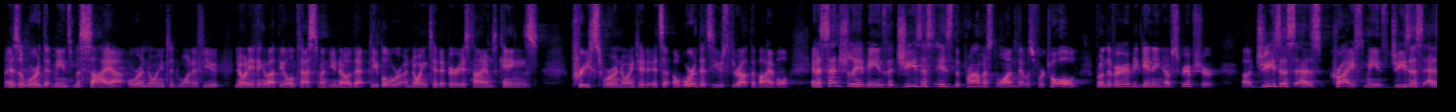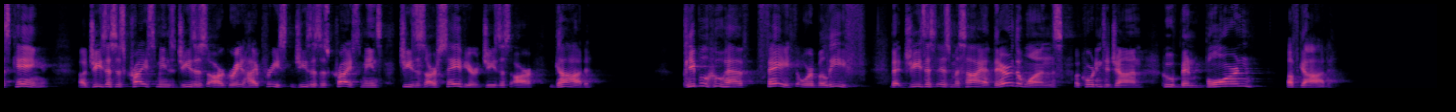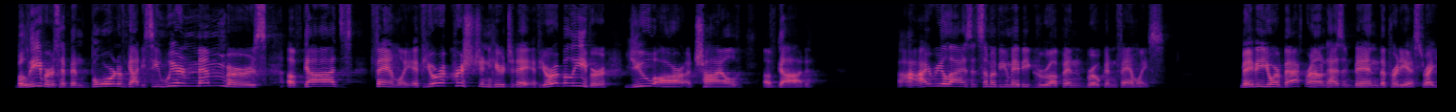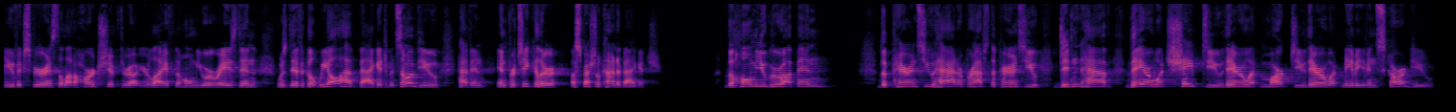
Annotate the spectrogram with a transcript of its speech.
is a word that means Messiah or anointed one. If you know anything about the Old Testament, you know that people were anointed at various times. Kings, priests were anointed. It's a, word that's used throughout the Bible. And essentially, it means that Jesus is the promised one that was foretold from the very beginning of Scripture. Uh, Jesus as Christ means Jesus as King. Uh, Jesus is Christ means Jesus our great high priest. Jesus is Christ means Jesus our Savior, Jesus our God. People who have faith or belief that Jesus is Messiah, they're the ones, according to John, who've been born of God. Believers have been born of God. You see, we're members of God's family. If you're a Christian here today, if you're a believer, you are a child of God. I realize that some of you maybe grew up in broken families. Maybe your background hasn't been the prettiest, right? You've experienced a lot of hardship throughout your life. The home you were raised in was difficult. We all have baggage, but some of you have in, in particular a special kind of baggage. The home you grew up in, the parents you had, or perhaps the parents you didn't have, they are what shaped you. They are what marked you. They are what maybe even scarred you.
